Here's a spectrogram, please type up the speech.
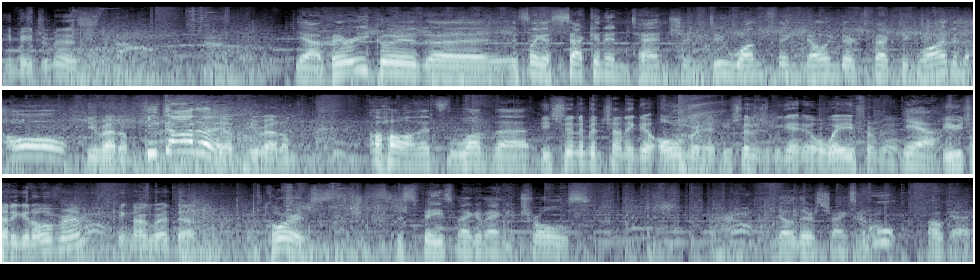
he made you miss. Yeah, very good. Uh, it's like a second intention. Do one thing knowing they're expecting one, and oh, He read him. he got it. Yep, he read him. Oh, that's love that. He shouldn't have been trying to get over him. He should have just been getting away from him. Yeah. Vivi tried to get over him. King Arc read that. Of course, the space Mega Man controls. Know their strengths. Ooh, okay.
